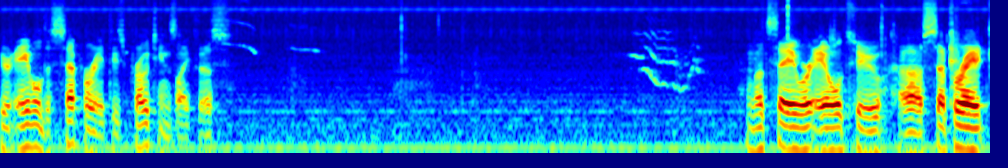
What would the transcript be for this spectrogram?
you're able to separate these proteins like this. And let's say we're able to uh, separate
